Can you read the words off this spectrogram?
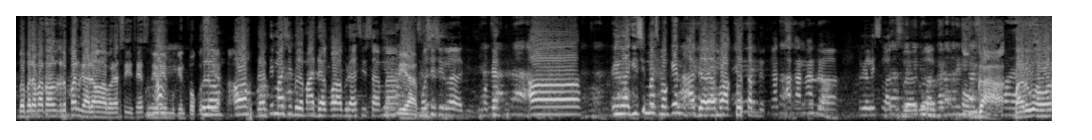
beberapa tahun ke depan nggak ada kolaborasi. Saya sendiri mungkin fokus belum. ya. Oh, berarti masih belum ada kolaborasi sama Iya. musisi lagi. Oke. Eh, ini lagi sih Mas, mungkin ada dalam waktu terdekat akan ada rilis lagu baru lagi? Oh enggak, baru awal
